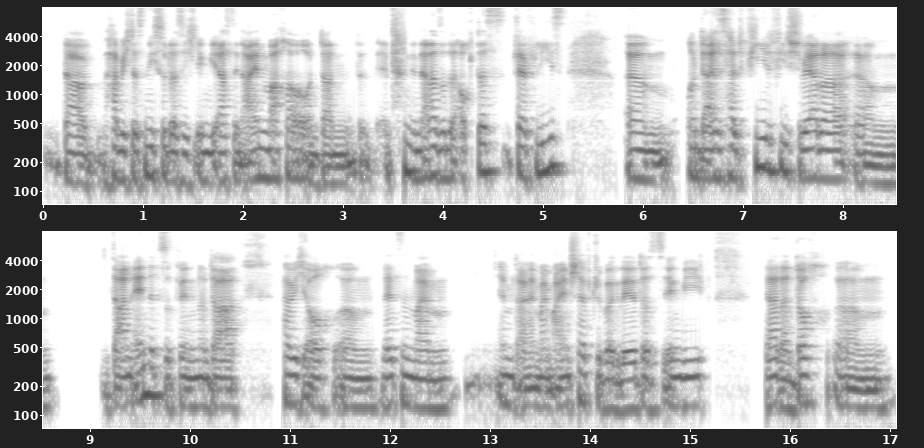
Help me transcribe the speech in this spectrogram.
da habe ich das nicht so, dass ich irgendwie erst den einen mache und dann, dann den anderen, sondern auch das verfließt. Ähm, und da ist es halt viel, viel schwerer, ähm, da ein Ende zu finden. Und da habe ich auch ähm, letztens in meinem, mit einem, meinem einen Chef drüber geredet, dass es irgendwie ja dann doch ähm,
